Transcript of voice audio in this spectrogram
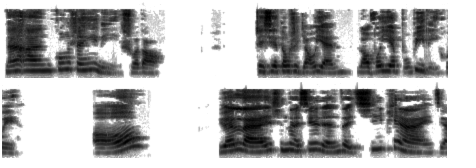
南安躬身一礼，说道：“这些都是谣言，老佛爷不必理会。”哦，原来是那些人在欺骗哀家，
